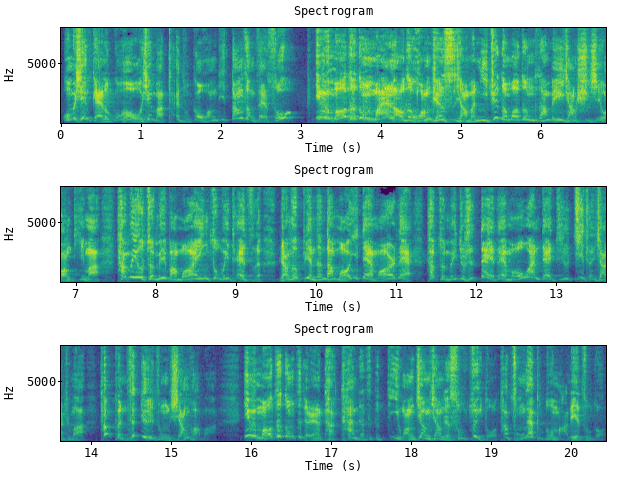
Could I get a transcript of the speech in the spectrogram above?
我们先改了国号，我先把太祖高皇帝当上再说。因为毛泽东满脑子皇权思想嘛，你觉得毛泽东他没想世袭罔替吗？他没有准备把毛岸英作为太子，然后变成他毛一代、毛二代，他准备就是代代毛万代就继承下去嘛？他本身就有这种想法嘛。因为毛泽东这个人，他看的这个帝王将相的书最多，他从来不读马列著作。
